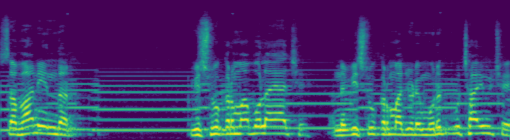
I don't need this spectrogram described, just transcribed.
સભાની અંદર વિશ્વકર્મા બોલાયા છે અને વિશ્વકર્મા જોડે મુહૂર્ત પૂછાયું છે.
